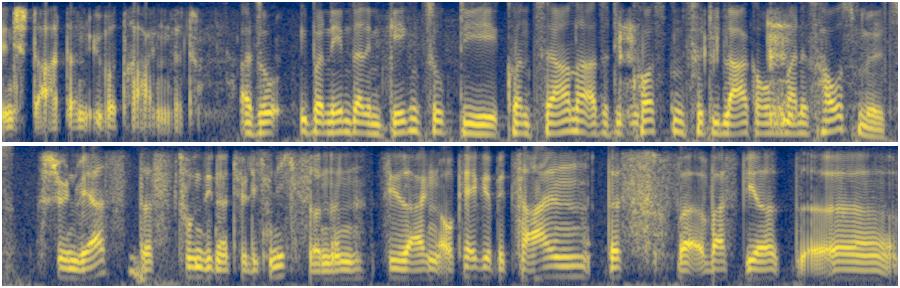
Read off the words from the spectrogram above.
den Staat dann übertragen wird. Also übernehmen dann im Gegenzug die Konzerne also die Kosten für die Lagerung meines Hausmülls? Schön wär's, das tun sie natürlich nicht, sondern sie sagen, okay, wir bezahlen das, was wir, äh,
